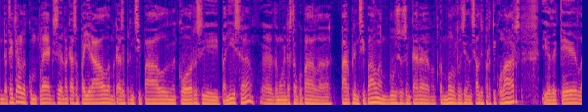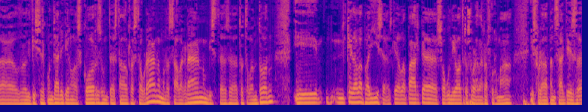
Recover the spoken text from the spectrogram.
De fet, era el complex, una casa pairal, amb casa principal, cors i pallissa. Eh, De moment està ocupada la part principal, amb usos encara com molt residencials i particulars, i té l'edifici secundari, que eren les cors, on està el restaurant, amb una sala gran, amb vistes a tot l'entorn, i queda la pallissa, queda la part que això algun dia o altre s'haurà de reformar i s'haurà de pensar que és eh,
